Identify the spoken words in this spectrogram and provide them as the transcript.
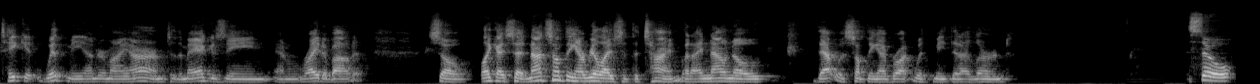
take it with me under my arm to the magazine and write about it. So, like I said, not something I realized at the time, but I now know that was something I brought with me that I learned. So,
